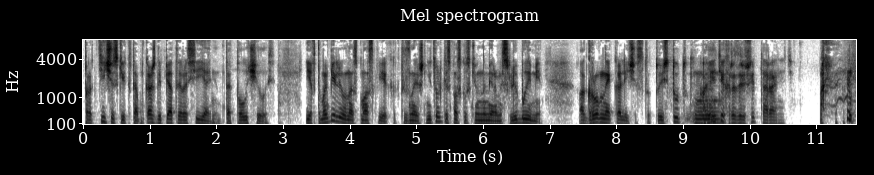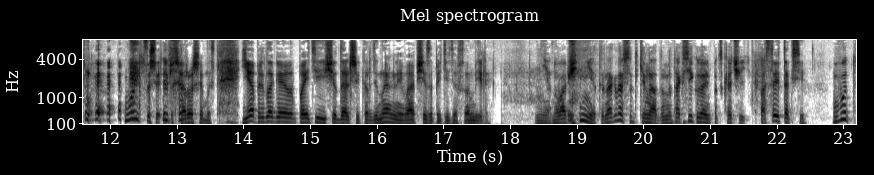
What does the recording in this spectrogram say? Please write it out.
практически там каждый пятый россиянин. Так получилось. И автомобилей у нас в Москве, как ты знаешь, не только с московскими номерами, с любыми, огромное количество. То есть тут... А этих разрешить таранить. Вот, слушай, это хорошая мысль. Я предлагаю пойти еще дальше кардинально и вообще запретить автомобили. Не, ну вообще нет. Иногда все-таки надо на такси куда-нибудь подскочить. Оставить такси. Вот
